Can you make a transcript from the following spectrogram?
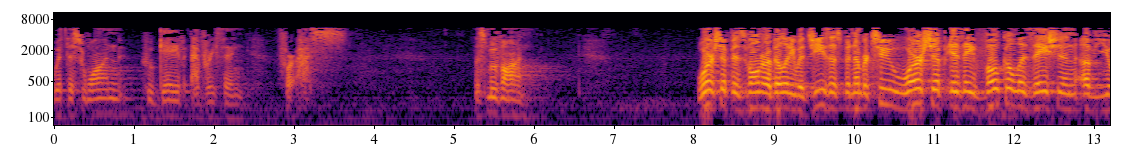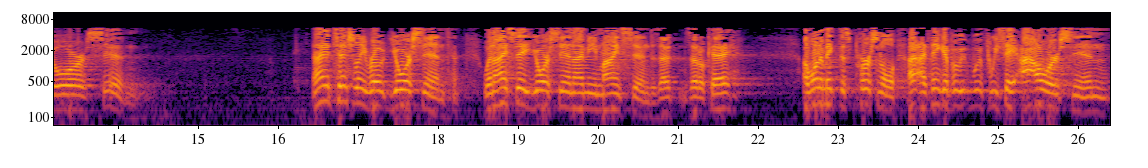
with this one who gave everything for us? Let's move on. Worship is vulnerability with Jesus, but number two, worship is a vocalization of your sin. I intentionally wrote your sin when I say your sin, I mean my sin. Is that, is that okay? I want to make this personal. I, I think if we, if we say our sin,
